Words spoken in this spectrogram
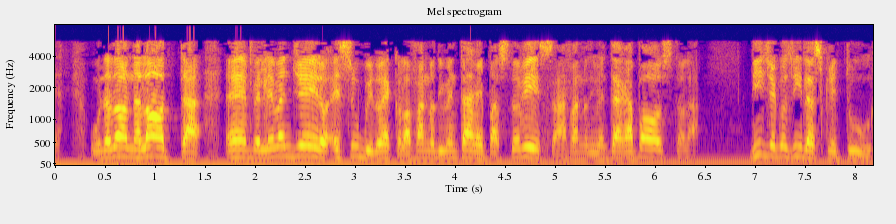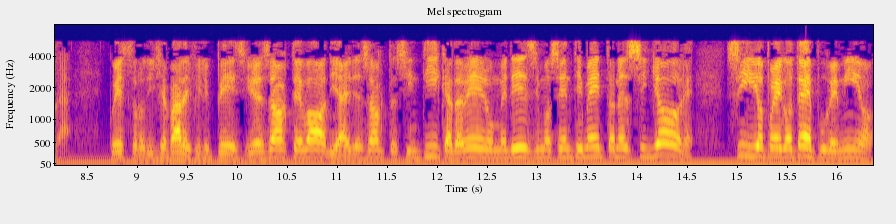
una donna lotta eh, per l'Evangelo e subito, ecco, la fanno diventare pastoressa, la fanno diventare apostola. Dice così la scrittura. Questo lo dice Padre Filippesi, io esorto Evodia ed esorto Sintica ad avere un medesimo sentimento nel Signore. Sì, io prego te pure mio,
